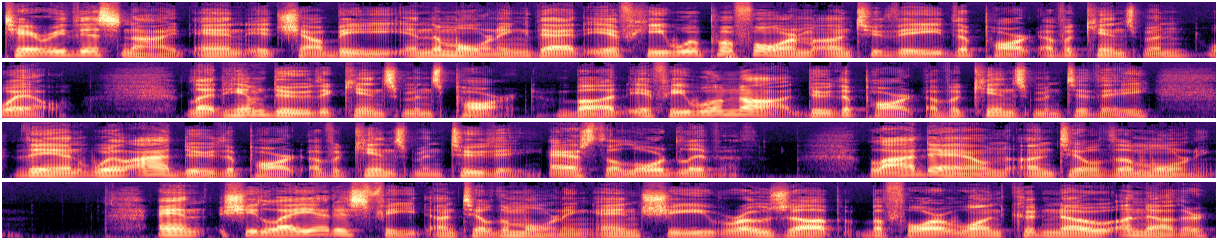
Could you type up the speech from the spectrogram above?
Tarry this night, and it shall be in the morning that if he will perform unto thee the part of a kinsman, well. Let him do the kinsman's part. But if he will not do the part of a kinsman to thee, then will I do the part of a kinsman to thee, as the Lord liveth. Lie down until the morning. And she lay at his feet until the morning, and she rose up before one could know another.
